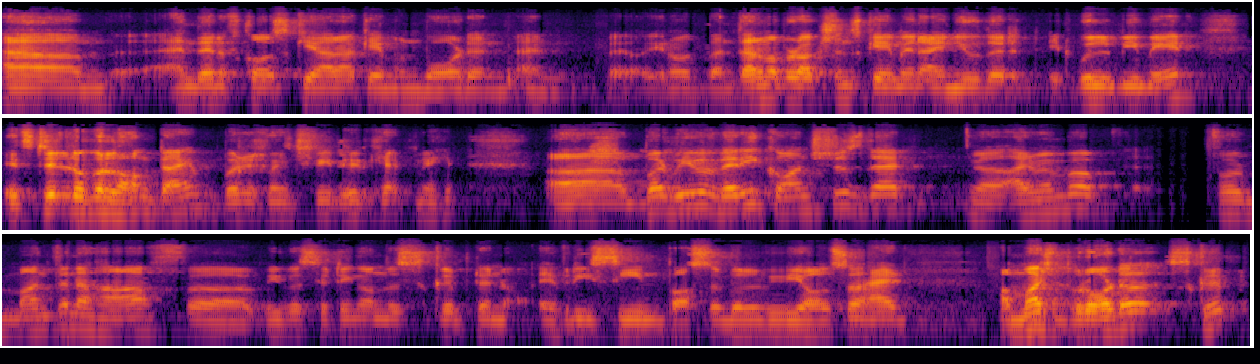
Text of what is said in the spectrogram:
Um, and then, of course, Kiara came on board. And, and uh, you know, when Dharma Productions came in, I knew that it, it, will be made. It still took a long time, but it eventually did get made. Uh, but we were very conscious that uh, I remember for a month and a half, uh, we were sitting on the script and every scene possible. We also had a much broader script.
